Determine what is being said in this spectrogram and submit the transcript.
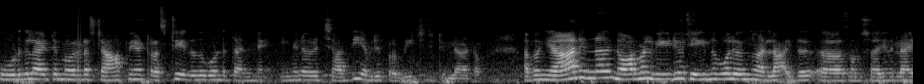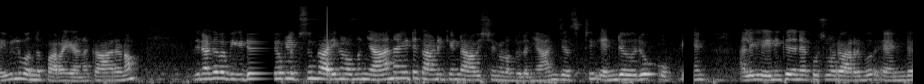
കൂടുതലായിട്ടും അവരുടെ സ്റ്റാഫിനെ ട്രസ്റ്റ് ചെയ്തത് കൊണ്ട് തന്നെ ഇങ്ങനെ ഒരു ചതി അവർ പ്രതീക്ഷിച്ചിട്ടില്ല കേട്ടോ. അപ്പം ഞാൻ ഇന്ന് നോർമൽ വീഡിയോ ചെയ്യുന്ന പോലെ ഒന്നും അല്ല ഇത് സംസാരിക്കുന്നത്. ലൈവിൽ വന്ന് പറയാണ്. കാരണം ഇതിനകത്ത് ഇപ്പോൾ വീഡിയോ ക്ലിപ്സും കാര്യങ്ങളൊന്നും ഞാനായിട്ട് കാണിക്കേണ്ട ആവശ്യങ്ങളൊന്നുമില്ല. ഞാൻ ജസ്റ്റ് എന്റെ ഒരു ഒപ്പീനിയൻ അല്ലെങ്കിൽ എനിക്ക് ഇതിനെക്കുറിച്ചുള്ള ഒരു അറിവ് എന്റെ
